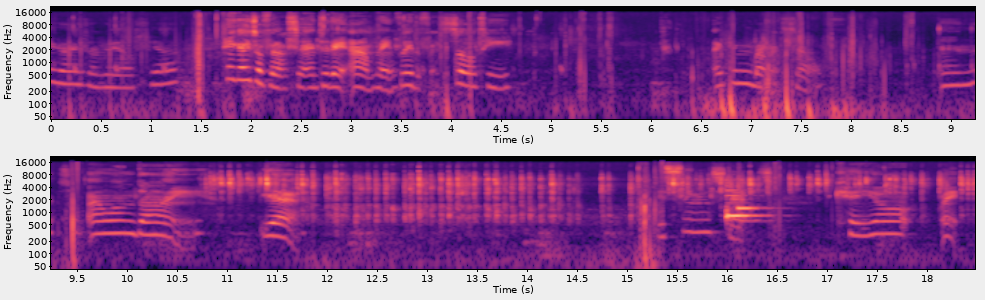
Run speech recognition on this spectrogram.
Hey guys, Raphael here. Hey guys, Raphael here, and today I'm playing Flee the Facility. I think by myself. And so I won't die. Yeah. It seems that KO, wait,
